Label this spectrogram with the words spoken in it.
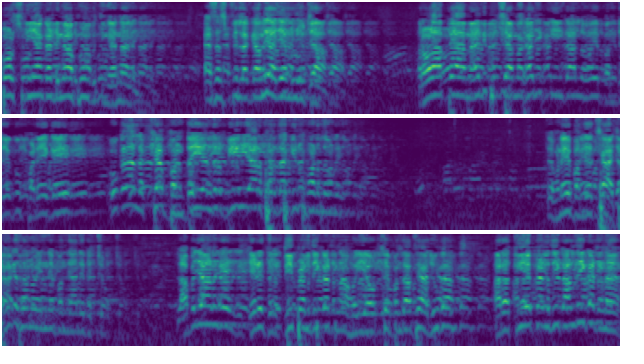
ਪੁਲਿਸ ਦੀਆਂ ਗੱਡੀਆਂ ਫੂਕਤੀਆਂ ਇਹਨਾਂ ਨੇ। ਐਸਐਸਪੀ ਲੱਗਾ ਹੁੰਦੀ ਅਜੇ ਮਲੂਜਾ। ਰੌਲਾ ਪਿਆ, ਮੈਂ ਵੀ ਪੁੱਛਿਆ, ਮੈਂ ਕਿਹਾ ਜੀ, ਕੀ ਗੱਲ ਹੋਏ? ਬੰਦੇ ਕੋ ਫੜੇ ਗਏ? ਉਹ ਕਹਿੰਦਾ, ਲੱਖਿਆ ਬੰਦਾ ਹੀ ਅੰਦਰ 20000 ਫਿਰਦਾ ਕਿਹਨੂੰ ਫੜ ਲਓਗੇ? ਤੇ ਹੁਣ ਇਹ ਬੰਦੇ ਇੱਥੇ ਜਾਣਗੇ ਸਾਨੂੰ, ਇੰਨੇ ਬੰਦਿਆਂ ਦੇ ਵਿੱਚੋਂ। ਲੱਭ ਜਾਣਗੇ। ਜਿਹੜੇ ਦਲੱਦੀ ਪਿੰਡ ਦੀ ਘਟਨਾ ਹੋਈ ਆ, ਉੱਥੇ ਬੰਦਾ ਇੱਥੇ ਆ ਜਾਊਗਾ। ਆ ਰਤੀਏ ਪਿੰਡ ਦੀ ਕੱਲ ਦੀ ਘਟਨਾ।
